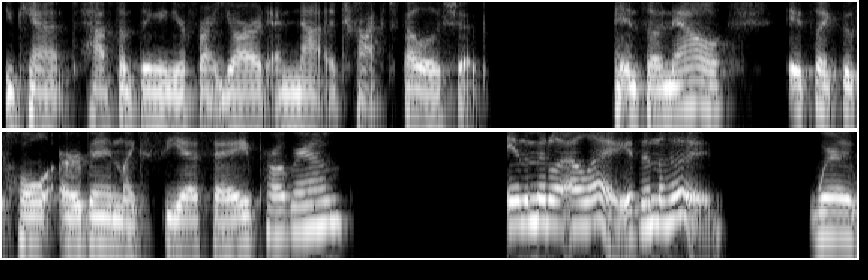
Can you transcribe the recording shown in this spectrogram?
You can't have something in your front yard and not attract fellowship. And so now it's like this whole urban like CSA program in the middle of LA. It's in the hood where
